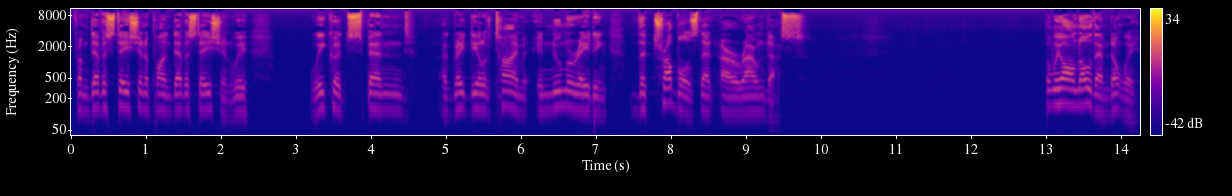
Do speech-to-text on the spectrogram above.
from devastation upon devastation. We, we could spend a great deal of time enumerating the troubles that are around us. But we all know them, don't we?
